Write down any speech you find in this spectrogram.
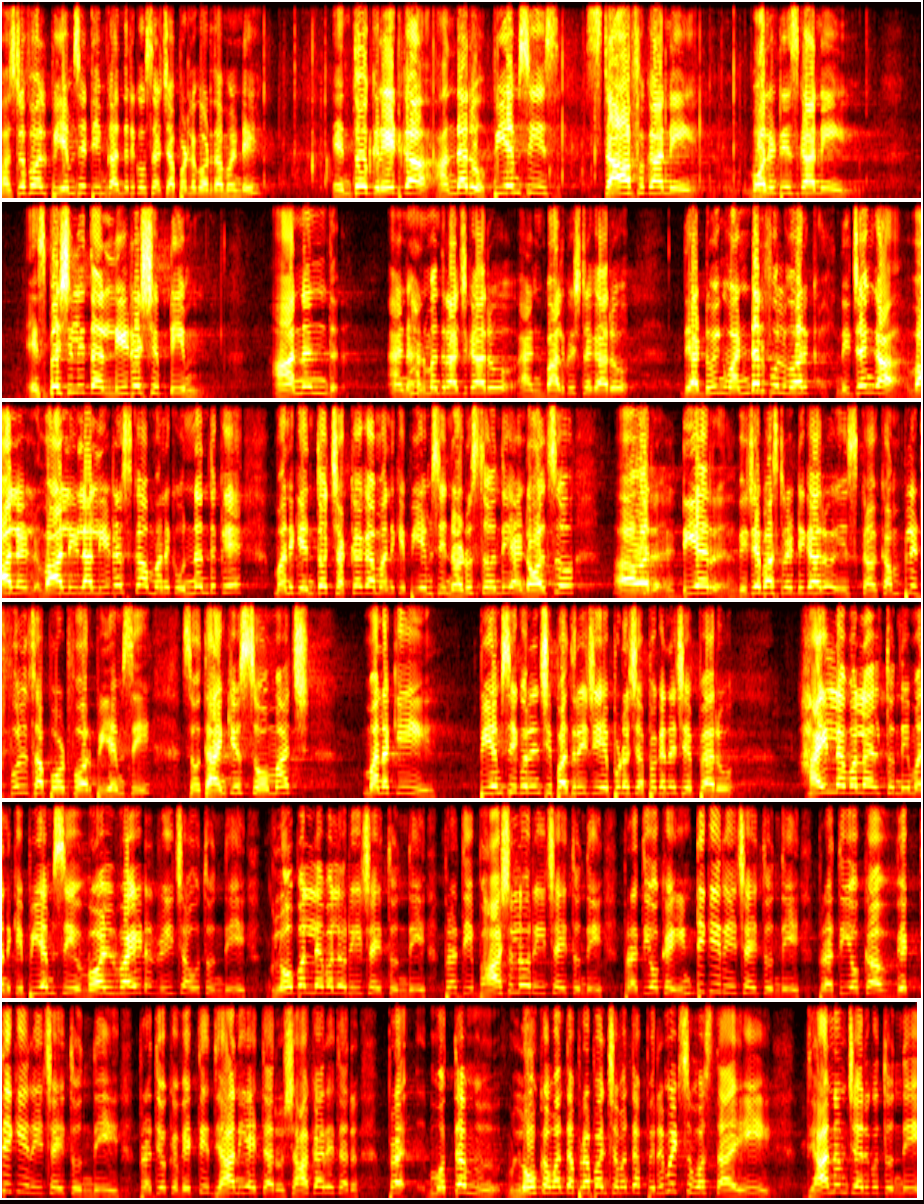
First of all PMC టీంకి అందరికీ ఒకసారి చప్పట్లు కొడదామండి. ఎంతో గ్రేట్గా అందరూ పిఎంసీ స్టాఫ్ కానీ వాలంటీర్స్ కానీ especially the leadership team Anand and Hanumantharaj గారు అండ్ బాలకృష్ణ గారు they are doing wonderful work నిజంగా వాళ్ళ వాళ్ళు ఇలా లీడర్స్గా మనకు ఉన్నందుకే మనకి ఎంతో చక్కగా మనకి పిఎంసీ నడుస్తోంది. And also our dear Vijayabhaskar Reddy గారు is complete full support for PMC so thank you so much మనకి పిఎంసీ గురించి పత్రిజీ ఎప్పుడో చెప్పగానే చెప్పారు. హై లెవెల్లో వెళ్తుంది మనకి పిఎంసి వరల్డ్ వైడ్ రీచ్ అవుతుంది గ్లోబల్ లెవెల్లో రీచ్ అవుతుంది ప్రతి భాషలో రీచ్ అవుతుంది ప్రతి ఒక్క ఇంటికి రీచ్ అవుతుంది ప్రతి ఒక్క వ్యక్తికి రీచ్ అవుతుంది ప్రతి ఒక్క వ్యక్తి ధ్యాని అవుతారు శాకాహారి అవుతారు. ప్ర మొత్తం లోకమంతా ప్రపంచమంతా పిరమిడ్స్ వస్తాయి. ధ్యానం జరుగుతుంది.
